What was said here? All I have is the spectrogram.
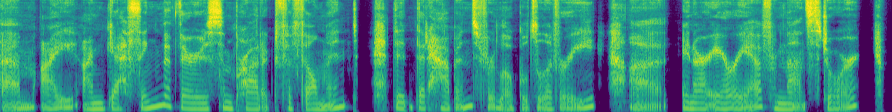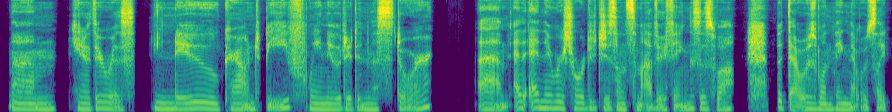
Um, I I'm guessing that there is some product fulfillment that that happens for local delivery uh, in our area from that store. Um, you know, there was no ground beef we noted in the store. Um, and, and there were shortages on some other things as well. But that was one thing that was like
